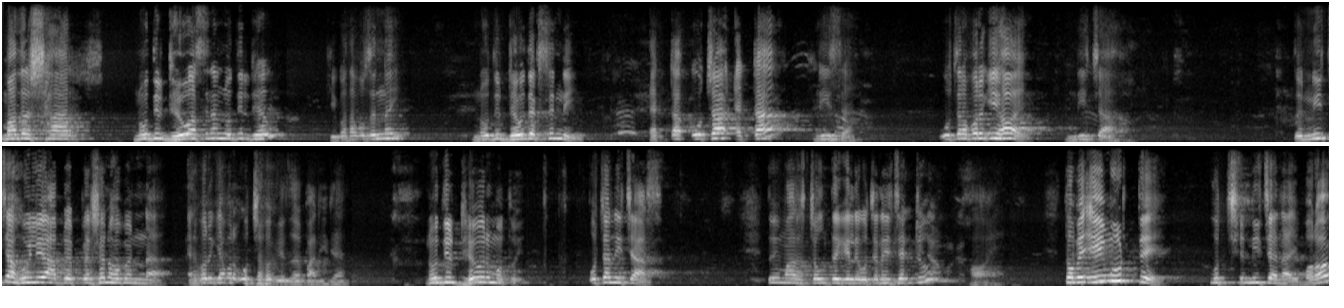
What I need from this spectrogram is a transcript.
মাদ্রাসার নদীর ঢেউ আছে না নদীর ঢেউ? কি কথা বলছেন নাই? নদীর ঢেউ দেখছেন নি? একটা ওচা একটা নিচা। ওচার পরে কি হয়? নিচা হয়। তো নিচা হইলে আপনি পেরেশান হবেন না। এবারে কি আবার ওচা হয়ে যায় পানিটা? নদীর ঢেউয়ের মতোই। ওচা নিচা আছে। তো মাছ চলতে গেলে ওচা নিচে একটু হয়। তবে এই মুহূর্তে উচ্ছে নিচে নাই, বরং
